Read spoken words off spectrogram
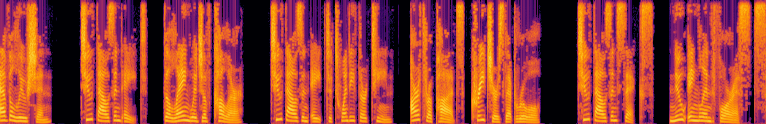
"'Evolution' 2008. The Language of Color. 2008 to 2013. Arthropods: Creatures That Rule. 2006. New England Forests.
